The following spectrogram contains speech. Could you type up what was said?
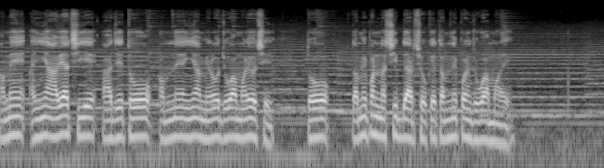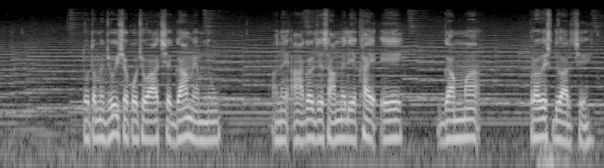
અમે અહીંયા આવ્યા છીએ, આજે તો અમને અહીંયા મેળો જોવા મળ્યો છે. તો તમે પણ નસીબદાર છો કે તમને પણ જોવા મળે. તો તમે જોઈ શકો છો, આ છે ગામ એમનું. અને આગળ જે સામે દેખાય એ ગામમાં પ્રવેશ દ્વાર છે.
